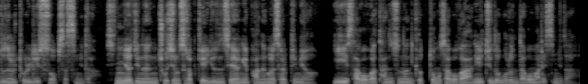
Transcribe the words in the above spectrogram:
눈을 돌릴 수 없었습니다. 신여진은 조심스럽게 윤세영의 반응을 살피며 이 사고가 단순한 교통사고가 아닐지도 모른다고 말했습니다.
